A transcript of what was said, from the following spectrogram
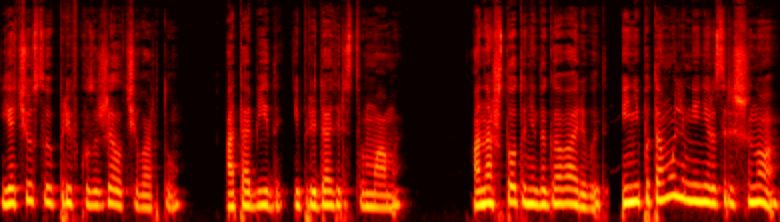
Я чувствую привкус желчи во рту. От обиды и предательства мамы. Она что-то не договаривает, и не потому ли мне не разрешено,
